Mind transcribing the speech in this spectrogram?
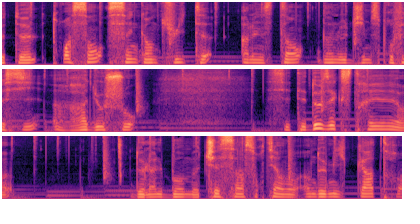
Shuttle 358 à l'instant dans le James Prophecy Radio Show. C'était deux extraits de l'album Chessa sorti en, en 2004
